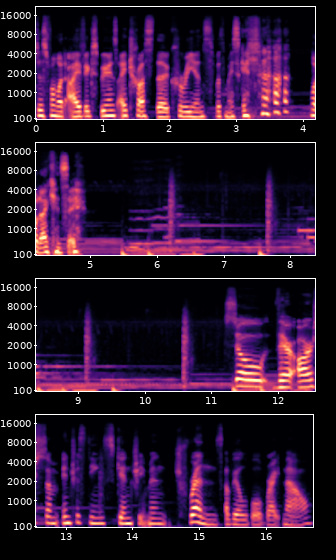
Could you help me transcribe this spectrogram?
just from what I've experienced, I trust the Koreans with my skin. what I can say. So there are some interesting skin treatment trends available right now.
